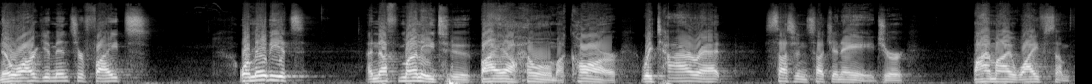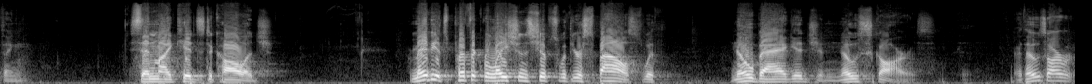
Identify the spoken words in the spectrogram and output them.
no arguments or fights. Or maybe it's enough money to buy a home, a car, retire at such and such an age, or buy my wife something, send my kids to college. Or maybe it's perfect relationships with your spouse with no baggage and no scars. Are those our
